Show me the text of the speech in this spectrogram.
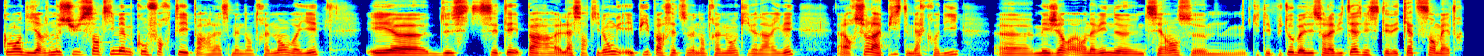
comment dire, je me suis senti même conforté par la semaine d'entraînement, vous voyez, et euh, c'était par la sortie longue et puis par cette semaine d'entraînement qui vient d'arriver. Alors sur la piste mercredi, euh, mais on avait une, séance euh, qui était plutôt basée sur la vitesse, mais c'était des 400 mètres.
